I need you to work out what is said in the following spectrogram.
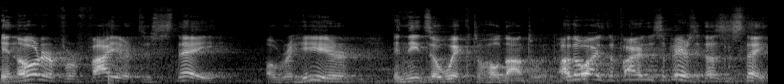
In order for fire to stay over here, it needs a wick to hold on to it. Otherwise, the fire disappears, it doesn't stay.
